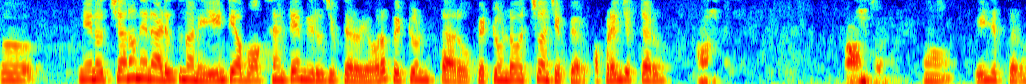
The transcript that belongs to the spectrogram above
సో నేను వచ్చాను నేను అడుగుతున్నాను ఏంటి ఆ బాక్స్ అంటే మీరు చెప్పారు ఎవరో పెట్టి ఉంటారు పెట్టి ఉండవచ్చు అని చెప్పారు. అప్పుడు చెప్తారు? అవును. సార్. ఏం చెప్తారు?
